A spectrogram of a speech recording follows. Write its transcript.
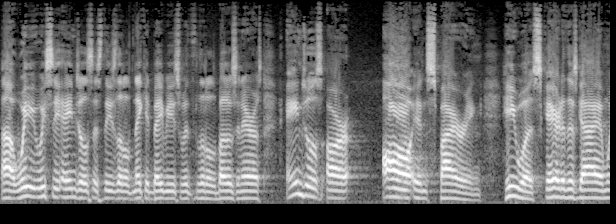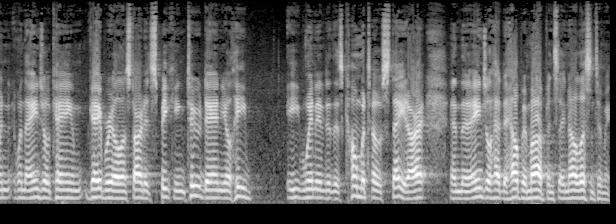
Uh, we, we see angels as these little naked babies with little bows and arrows. Angels are awe inspiring. He was scared of this guy, and when, when the angel came, Gabriel, and started speaking to Daniel, he he went into this comatose state, all right? And the angel had to help him up and say, No, listen to me.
